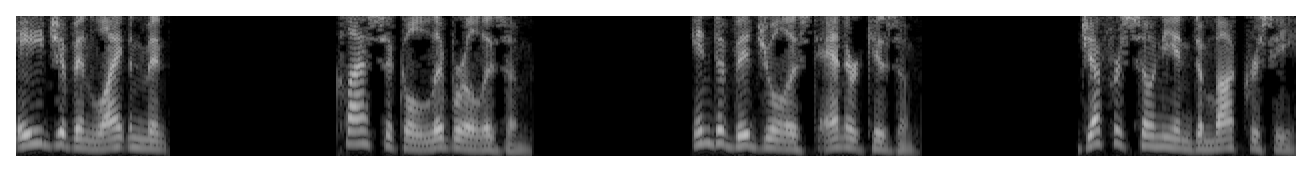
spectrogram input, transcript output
Age of Enlightenment Classical liberalism Individualist anarchism Jeffersonian democracy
